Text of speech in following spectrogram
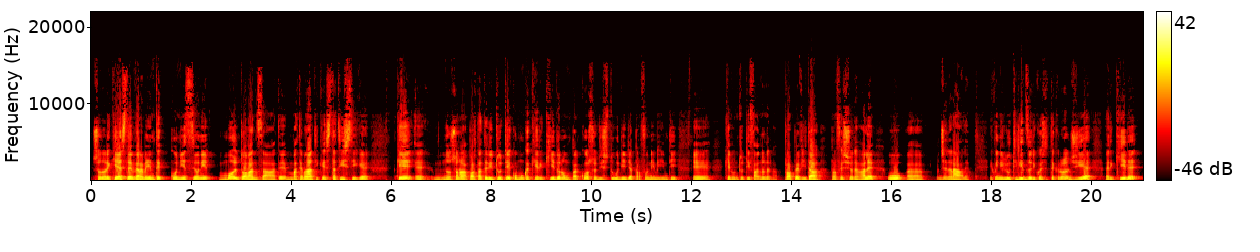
sono richieste veramente cognizioni molto avanzate, matematiche, statistiche, che eh, non sono alla portata di tutti e comunque che richiedono un percorso di studi, di approfondimenti eh, che non tutti fanno nella propria vita professionale o eh, generale. E quindi l'utilizzo di queste tecnologie richiede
